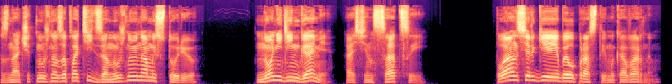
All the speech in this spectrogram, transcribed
Значит, нужно заплатить за нужную нам историю. Но не деньгами, а сенсацией. План Сергея был простым и коварным.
